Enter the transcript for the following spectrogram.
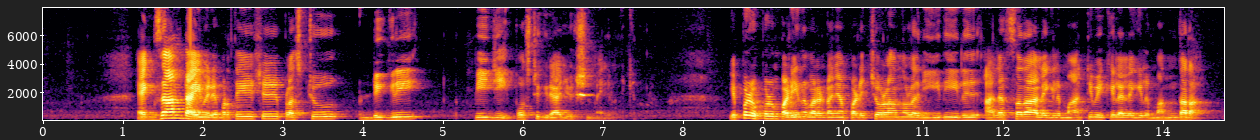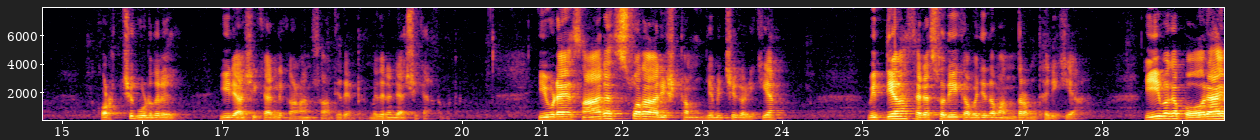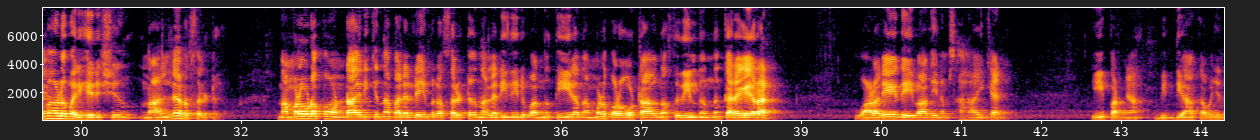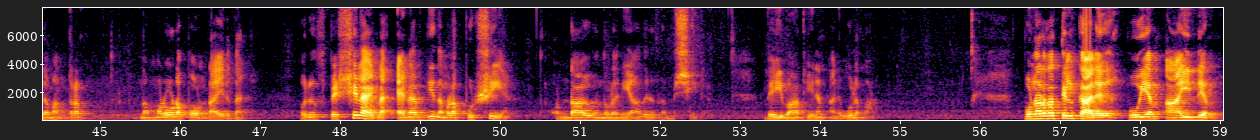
എക്സാം ടൈമിൽ പ്രത്യേകിച്ച് plus two degree P G post graduation മേഖല നിൽക്കുന്നവർ. എപ്പോഴും പഠിയെന്ന് പറയണ്ട ഞാൻ പഠിച്ചോളാം എന്നുള്ള രീതിയിൽ അലസത അല്ലെങ്കിൽ മാറ്റിവെക്കൽ അല്ലെങ്കിൽ മന്ദത കുറച്ച് കൂടുതൽ ഈ രാശിക്കാരിൽ കാണാൻ സാധ്യതയുണ്ട് മിഥുനൻ രാശിക്കാർക്ക് ഇവിടെ സാരസ്വത അരിഷ്ടം ജപിച്ച് കഴിക്കുക വിദ്യാ സരസ്വതി കവചിത മന്ത്രം ധരിക്കുക ഈ വക പോരായ്മകൾ പരിഹരിച്ച് നല്ല റിസൾട്ട്. നമ്മളോടൊപ്പം ഉണ്ടായിരിക്കുന്ന പലരുടെയും റിസൾട്ട് നല്ല രീതിയിൽ വന്ന് തീരെ നമ്മൾ പുറകോട്ടാകുന്ന സ്ഥിതിയിൽ നിന്നും കരകയറാൻ വളരെ ദൈവാധീനം സഹായിക്കാൻ ഈ പറഞ്ഞ വിദ്യാ കവചിത മന്ത്രം നമ്മളോടൊപ്പം ഉണ്ടായിരുന്നാൽ ഒരു സ്പെഷ്യലായിട്ടുള്ള എനർജി നമ്മളെ പുഷ് ചെയ്യാൻ ഉണ്ടാകുമെന്നുള്ളതിന് യാതൊരു സംശയമില്ല. ദൈവാധീനം അനുകൂലമാണ്. പുണർത്തത്തിൽ കാൽ പൂയം ആയില്യം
